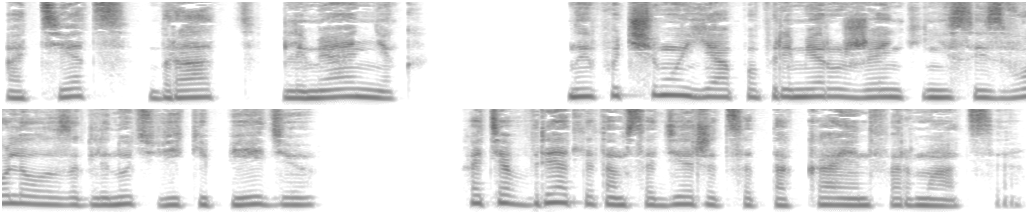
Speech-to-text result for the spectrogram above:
Отец, брат, племянник? Ну и почему я, по примеру Женьки, не соизволила заглянуть в Википедию? Хотя вряд ли там содержится такая информация.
